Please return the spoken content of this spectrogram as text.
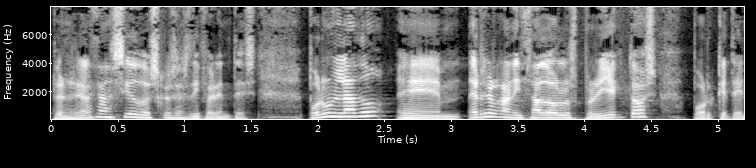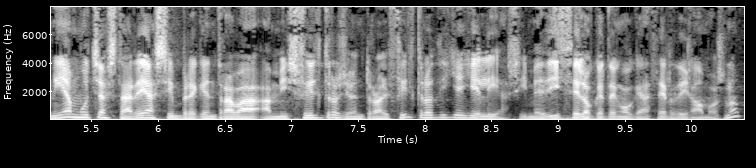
pero en realidad han sido dos cosas diferentes. Por un lado, eh, he reorganizado los proyectos porque tenía muchas tareas siempre que entraba a mis filtros. Yo entro al filtro DJ Elías y me dice lo que tengo que hacer, digamos, ¿no?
